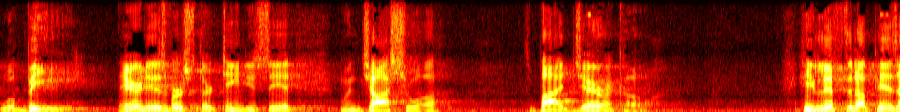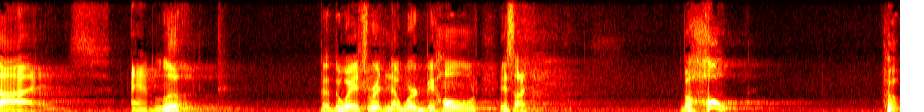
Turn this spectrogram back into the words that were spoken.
will be. There it is, verse 13. Do you see it? When Joshua was by Jericho, he lifted up his eyes and looked the, the way it's written, that word behold, is like, behold. Who,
